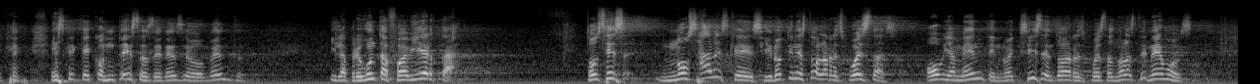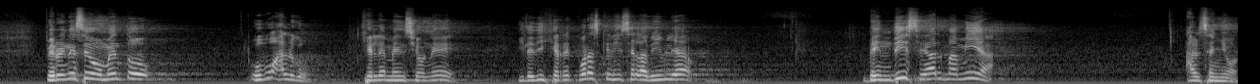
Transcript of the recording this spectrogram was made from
es que, ¿qué contestas en ese momento? Y la pregunta fue abierta. Entonces, no sabes qué decir, no tienes todas las respuestas. Obviamente, no existen todas las respuestas, no las tenemos. Pero en ese momento hubo algo que le mencioné y le dije, ¿recuerdas que dice la Biblia? Bendice alma mía al Señor.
